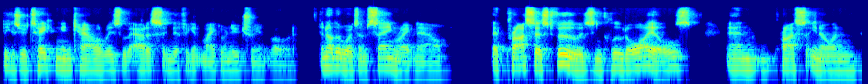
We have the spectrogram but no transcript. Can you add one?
because you're taking in calories without a significant micronutrient load. In other words, I'm saying right now that processed foods include oils and process, you know, and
